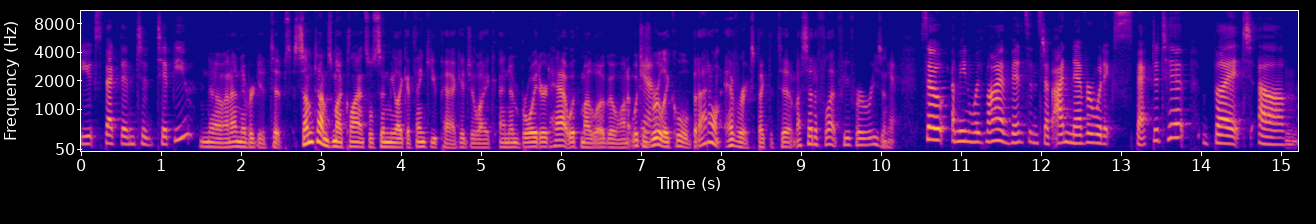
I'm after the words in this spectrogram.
do you expect them to tip you? No, and I never get tips. Sometimes my clients will send me like a thank you package, or like an embroidered hat with my logo on it, which is really cool. But I don't ever expect a tip. I set a flat fee for a reason. Yeah. So, I mean, with my events and stuff, I never would expect a tip, but um,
